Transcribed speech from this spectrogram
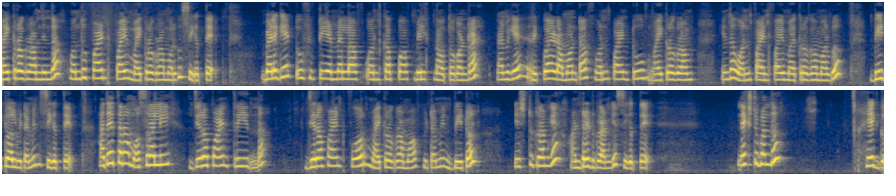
ಮೈಕ್ರೋಗ್ರಾಮ್ನಿಂದ ಒಂದು ಪಾಯಿಂಟ್ ಫೈವ್ ಮೈಕ್ರೋಗ್ರಾಮ್ವರೆಗೂ ಸಿಗುತ್ತೆ. ಬೆಳಗ್ಗೆ two fifty M L of ಒಂದು ಕಪ್ ಆಫ್ ಮಿಲ್ಕ್ ನಾವು ತೊಗೊಂಡ್ರೆ ನಮಗೆ required amount of one point two microgram ಇಂದ ಒನ್ ಪಾಯಿಂಟ್ ಫೈವ್ ಮೈಕ್ರೋಗ್ರಾಮ್ವರೆಗೂ ಬಿ ಟ್ವೆಲ್ ವಿಟಮಿನ್ ಸಿಗುತ್ತೆ. ಅದೇ ಥರ ಮೊಸರಲ್ಲಿ ಜೀರೋ ಪಾಯಿಂಟ್ ತ್ರೀಯಿಂದ zero point four microgram of vitamin B twelve ಎಷ್ಟು ಗ್ರಾಮ್ಗೆ? ಹಂಡ್ರೆಡ್ ಗ್ರಾಮ್ಗೆ ಸಿಗುತ್ತೆ. ನೆಕ್ಸ್ಟ್ ಬಂದು ಎಗ್.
